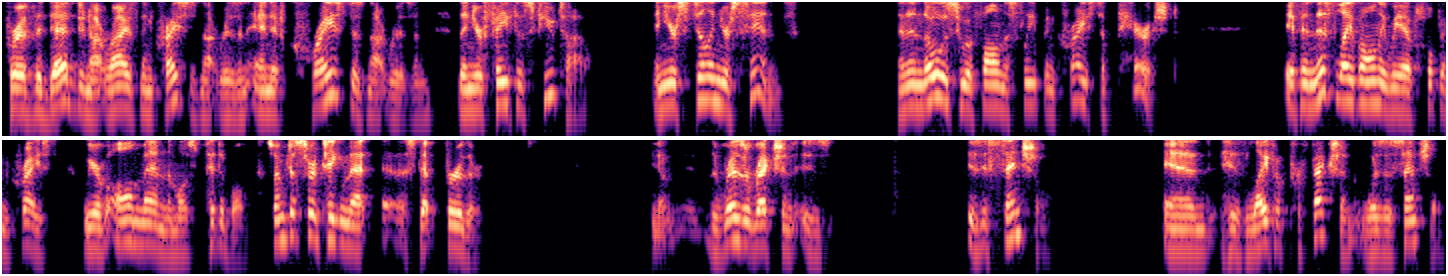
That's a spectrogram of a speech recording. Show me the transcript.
For if the dead do not rise, then Christ is not risen. And if Christ is not risen, then your faith is futile and you're still in your sins. And then those who have fallen asleep in Christ have perished. If in this life only we have hope in Christ, we are of all men the most pitiable. So I'm just sort of taking that a step further. You know, the resurrection is, is essential, and his life of perfection was essential.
